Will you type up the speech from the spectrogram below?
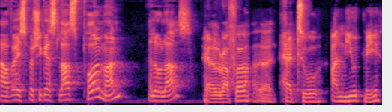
our very special guest, Lars Pollmann. Hello, Lars. Hello, Rafa. I had to unmute me.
